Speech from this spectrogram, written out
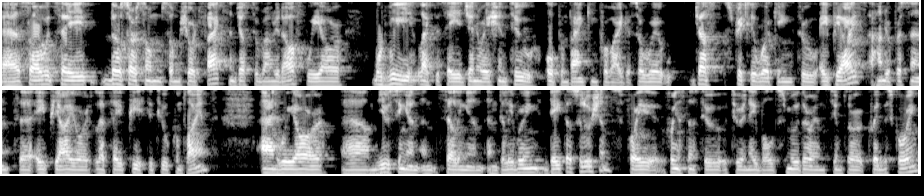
Uh, so I would say those are some some short facts. And just to round it off, we are what we like to say a generation two open banking provider. So we're just strictly working through APIs, 100% uh, API or let's say PSD2 compliant. And we are um, using and, and selling and, and, delivering data solutions, for, for instance, to, to enable smoother and simpler credit scoring,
